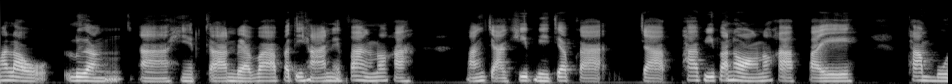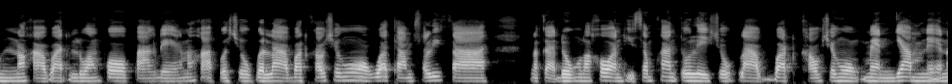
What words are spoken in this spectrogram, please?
มาเล่าเรื่องอ่าเหตุการณ์แบบว่าปฏิหารให้ฟังเนาะค่ะ หลังจากคลิปนี้เจี๊ยบก็จะพาพี่พาน้องเนาะค่ะไปทำบุญเนาะค่ะวัดหลวงพ่อปากแดงเนาะค่ะเพื่อโชคเพื่อลาวัดเขาชะโงกวัดถ้ำสาริกาแล้วก็ดงละครที่สำคัญตัวเลขโชคลาวัดเขาชะโงกแม่นยำแน่นอน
